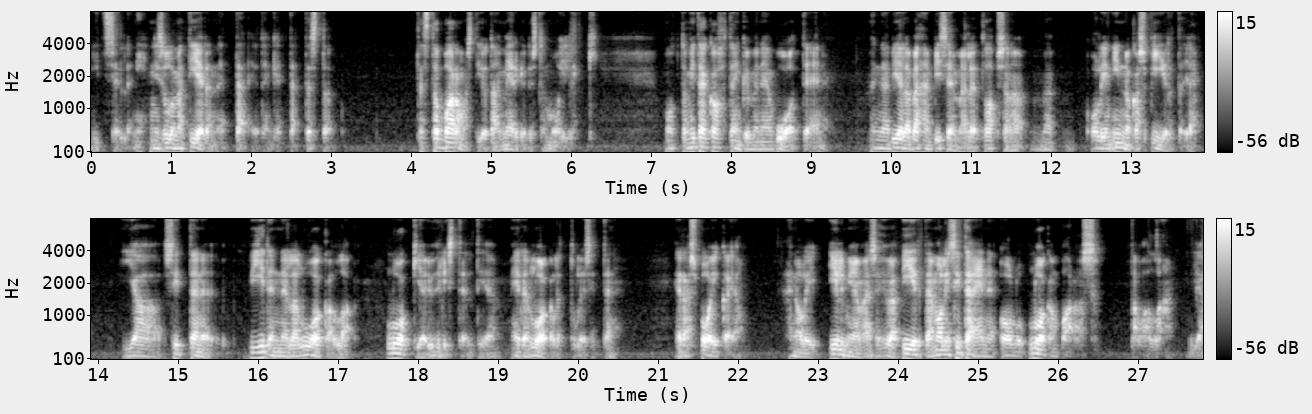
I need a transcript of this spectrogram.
itselleni, niin silloin mä tiedän, että jotenkin, että tästä, tästä on varmasti jotain merkitystä muillekin. Mutta mitä 20 vuoteen? Mennään vielä vähän pisemmälle, että lapsena mä olin innokas piirtäjä. Ja sitten viidennellä luokalla luokkia yhdisteltiin ja meidän luokalle tuli sitten eräs poika ja hän oli ilmiömäisen hyvä piirtäjä. Mä olin sitä ennen ollut luokan paras tavallaan. Ja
